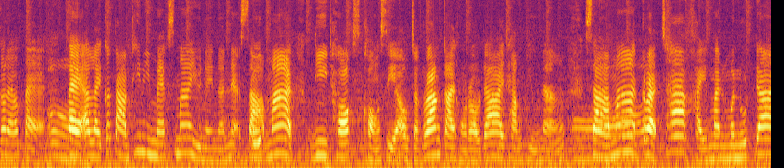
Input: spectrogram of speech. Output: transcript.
ก็แล้วแต่ อ๋อแต่อะไรก็ตามที่มีแม็กซ์มาอยู่ในนั้นเนี่ยสามารถดีท็อกซ์ของเสียออกจากร่างกายของเราได้ทางผิวหนัง อ๋อ สามารถกระชากไขมันมนุษย์ได้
